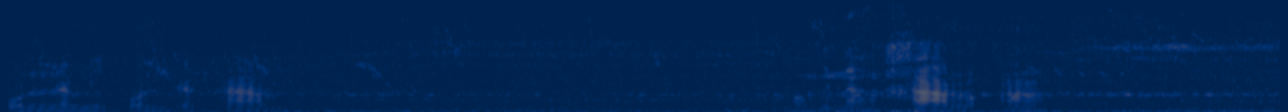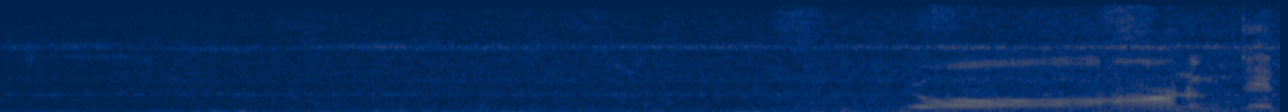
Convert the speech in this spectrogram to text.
คนนะมีคนจะข้าม เขาไม่นั่งข้ามหรอกมั้ง โย่ห้อหนึ่งเจ็ด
